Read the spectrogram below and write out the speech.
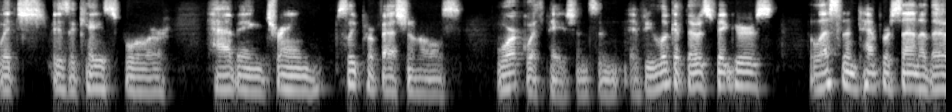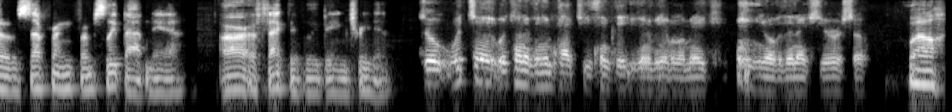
which is a case for having trained sleep professionals work with patients. And if you look at those figures, less than 10% of those suffering from sleep apnea are effectively being treated. So, what uh, what kind of an impact do you think that you're going to be able to make, you know, over the next year or so? Well,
